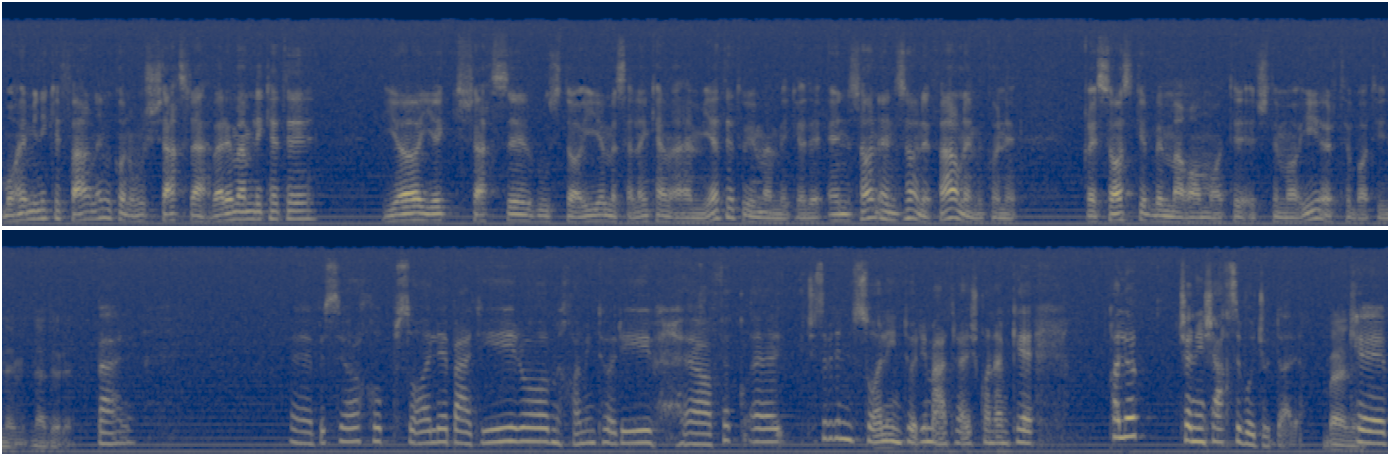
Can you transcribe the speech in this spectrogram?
مهم اینه که فرق نمی‌کنه اون شخص رهبر مملکته یا یک شخص روستایی مثلا کم اهمیت توی مملکته. انسان انسانه فرق نمی‌کنه. قصاص که به مقامات اجتماعی ارتباطی نمی- نداره. بله. بسیار خوب سوال بعدی رو می‌خوام اینطوری فکر چیزی بدین سوال اینطوری مطرحش کنم که حالا چنین شخصی وجود داره بله. که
